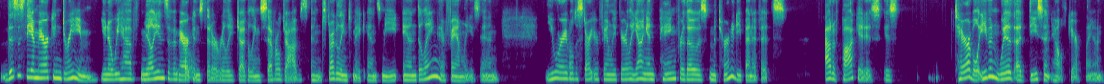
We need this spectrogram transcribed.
this is the American dream. You know, we have millions of Americans that are really juggling several jobs and struggling to make ends meet and delaying their families. And you were able to start your family fairly young and paying for those maternity benefits out of pocket is is terrible. Even with a decent health care plan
